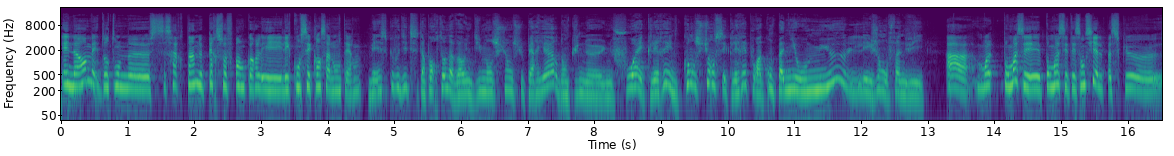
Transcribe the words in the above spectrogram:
énorme dont on certains ne perçoivent pas encore les, conséquences à long terme. Mais est-ce que vous dites que c'est important d'avoir une dimension supérieure, donc une, foi éclairée, une conscience éclairée pour accompagner au mieux les gens en fin de vie? Ah, pour moi, c'est essentiel parce que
